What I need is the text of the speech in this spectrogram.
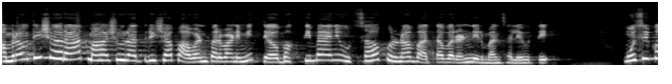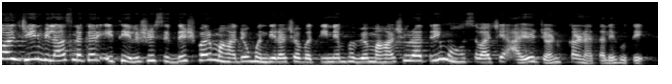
अमरावती शहरात महाशिवरात्रीच्या पावन पर्वानिमित्त भक्तिमय आणि उत्साहपूर्ण वातावरण निर्माण झाले होते. मुसिकॉल जीन विलासनगर येथील श्री सिद्धेश्वर महादेव मंदिराच्या वतीने भव्य महाशिवरात्री महोत्सवाचे आयोजन करण्यात आले होते.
